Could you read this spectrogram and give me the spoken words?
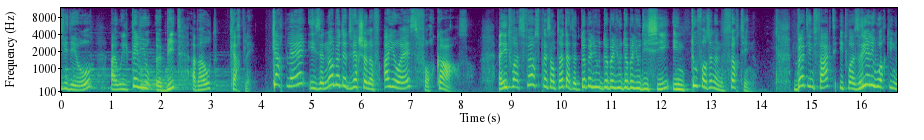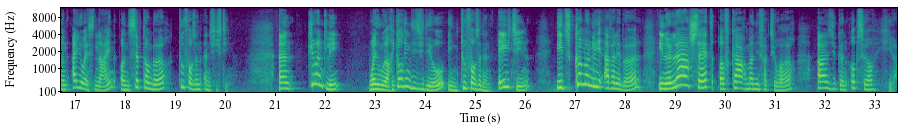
this video, I will tell you a bit about CarPlay. CarPlay is an embedded version of iOS for cars. And it was first presented at the WWDC in 2013. But in fact, it was really working on iOS 9 on September 2015. And currently, when we are recording this video in 2018, it's commonly available in a large set of car manufacturers as you can observe here.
